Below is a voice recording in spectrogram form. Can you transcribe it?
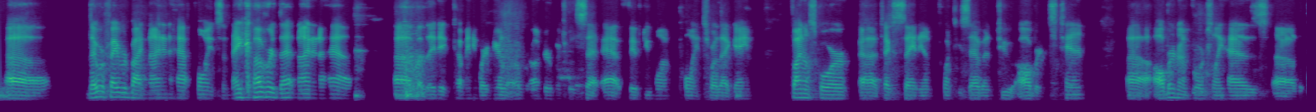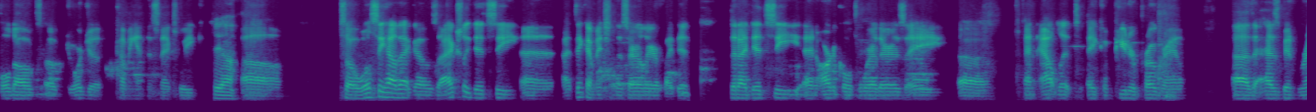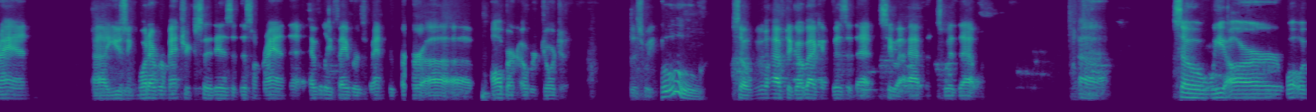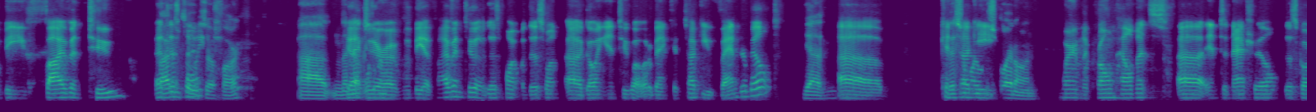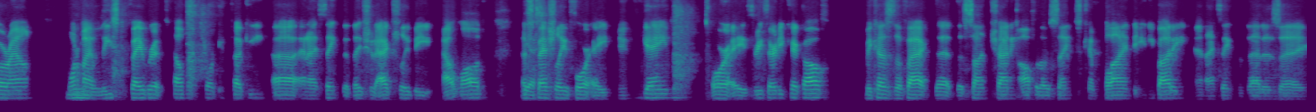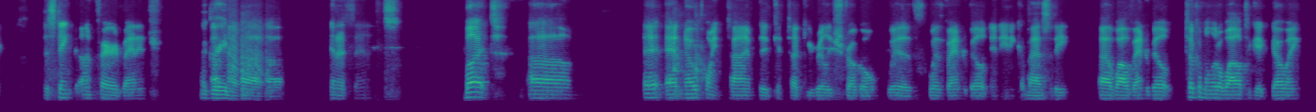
Uh, they were favored by nine and a half points, and they covered that nine and a half. Uh, but they didn't come anywhere near the over under, which was set at 51 points for that game. Final score: uh, Texas A&M 27 to Auburn's 10. Uh, Auburn unfortunately has uh, the Bulldogs of Georgia coming in this next week. Yeah. Um, so we'll see how that goes. I actually did see. Uh, I think I mentioned this earlier. If I did, that I did see an article to where there is a uh, an outlet, a computer program uh, that has been ran uh, using whatever metrics it is that this one ran that heavily favors Vancouver, uh, uh, Auburn over Georgia this week. Ooh. So we will have to go back and visit that and see what happens with that one. Uh, so we are what would be five and two at Five this and point so far. Uh, the yeah, next we are would be at five and two at this point with this one. Uh, going into what would have been Kentucky Vanderbilt. yeah, Uh, this one we Kentucky split on. wearing the chrome helmets uh, into Nashville this go around. One of Mm-hmm. my least favorite helmets for Kentucky, uh, and I think that they should actually be outlawed, Yes. especially for a noon game or a three thirty kickoff, because the fact that the sun shining off of those things can blind anybody, and I think that that is a distinct unfair advantage Agreed. uh, in a sense. But um, at, at no point in time did Kentucky really struggle with with Vanderbilt in any capacity. Uh, while Vanderbilt took them a little while to get going,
